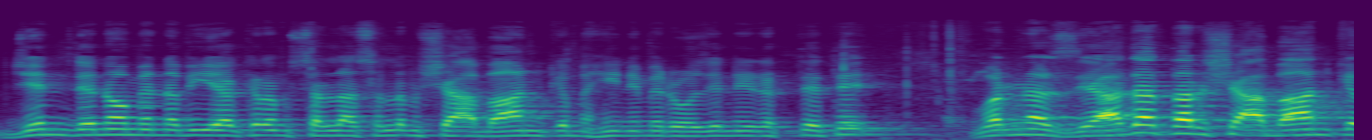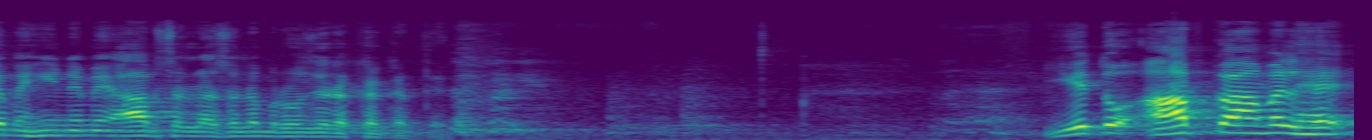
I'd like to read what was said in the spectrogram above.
جن دنوں میں نبی اکرم صلی اللہ علیہ وسلم شعبان کے مہینے میں روزے نہیں رکھتے تھے، ورنہ زیادہ تر شعبان کے مہینے میں آپ صلی اللہ علیہ وسلم روزے رکھا کرتے تھے۔ یہ تو آپ کا عمل ہے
